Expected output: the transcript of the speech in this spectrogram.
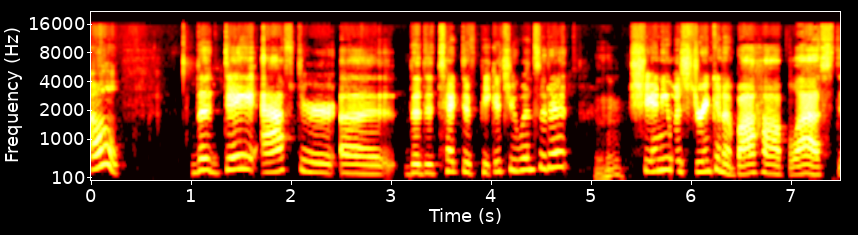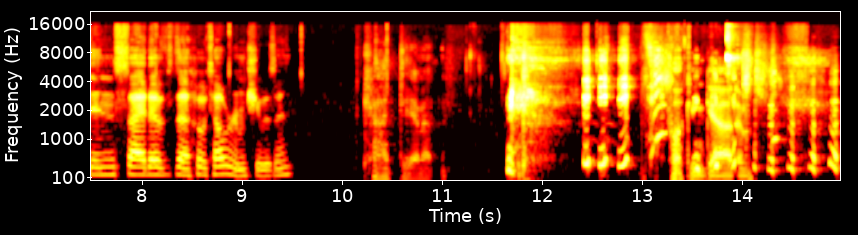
Oh, the day after uh the Detective Pikachu incident, Mhm. Shanny was drinking a Baja Blast inside of the hotel room she was in. God damn it. Fucking got him.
